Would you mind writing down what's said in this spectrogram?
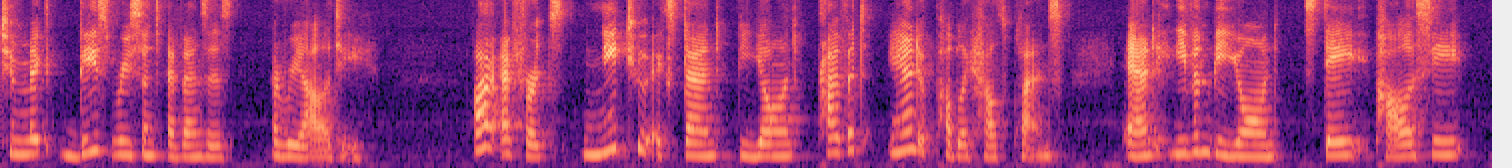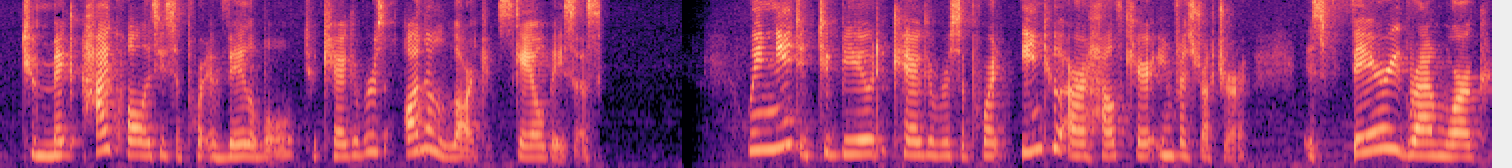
to make these recent advances a reality. Our efforts need to extend beyond private and public health plans and even beyond state policy to make high quality support available to caregivers on a large scale basis. We need to build caregiver support into our healthcare infrastructure. It's very groundwork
